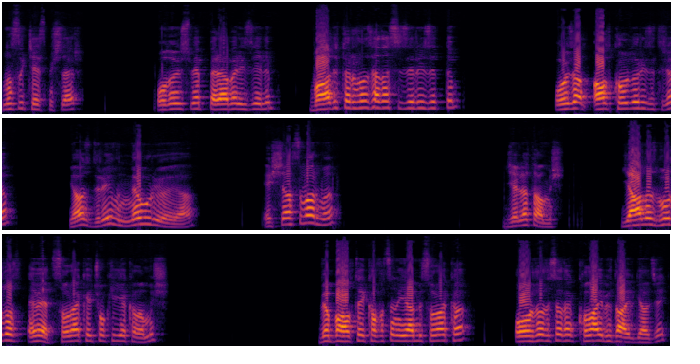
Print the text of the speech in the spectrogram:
Nasıl kesmişler? Onu hep beraber izleyelim. Vadi tarafını zaten sizlere izlettim. O yüzden alt koridoru izleteceğim. Yalnız Draven ne vuruyor ya? Eşyası var mı? Celat almış. Yalnız burada evet Soraka'yı çok iyi yakalamış. Ve baltayı kafasına yiyen Soraka. Orada da zaten kolay bir dive gelecek.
